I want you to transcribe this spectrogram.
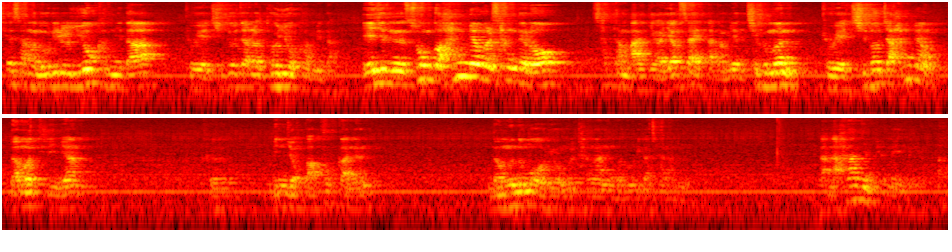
세상은 우리를 유혹합니다. 교회 지도자를 더 유혹합니다. 예전에는 성도 한 명을 상대로 사탄 마귀가 역사했다고 하면 지금은 교회 지도자 한 명 넘어뜨리면 그 민족과 국가는 너무너무 어려움을 당하는 걸 우리가 잘 압니다. 나는 하나님 편에 있는 거다.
